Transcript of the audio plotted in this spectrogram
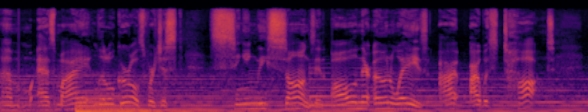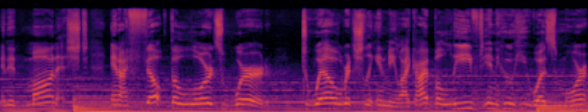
um, as my little girls were just singing these songs and all in their own ways, I, I was taught and admonished, and I felt the Lord's word dwell richly in me. Like I believed in who He was more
